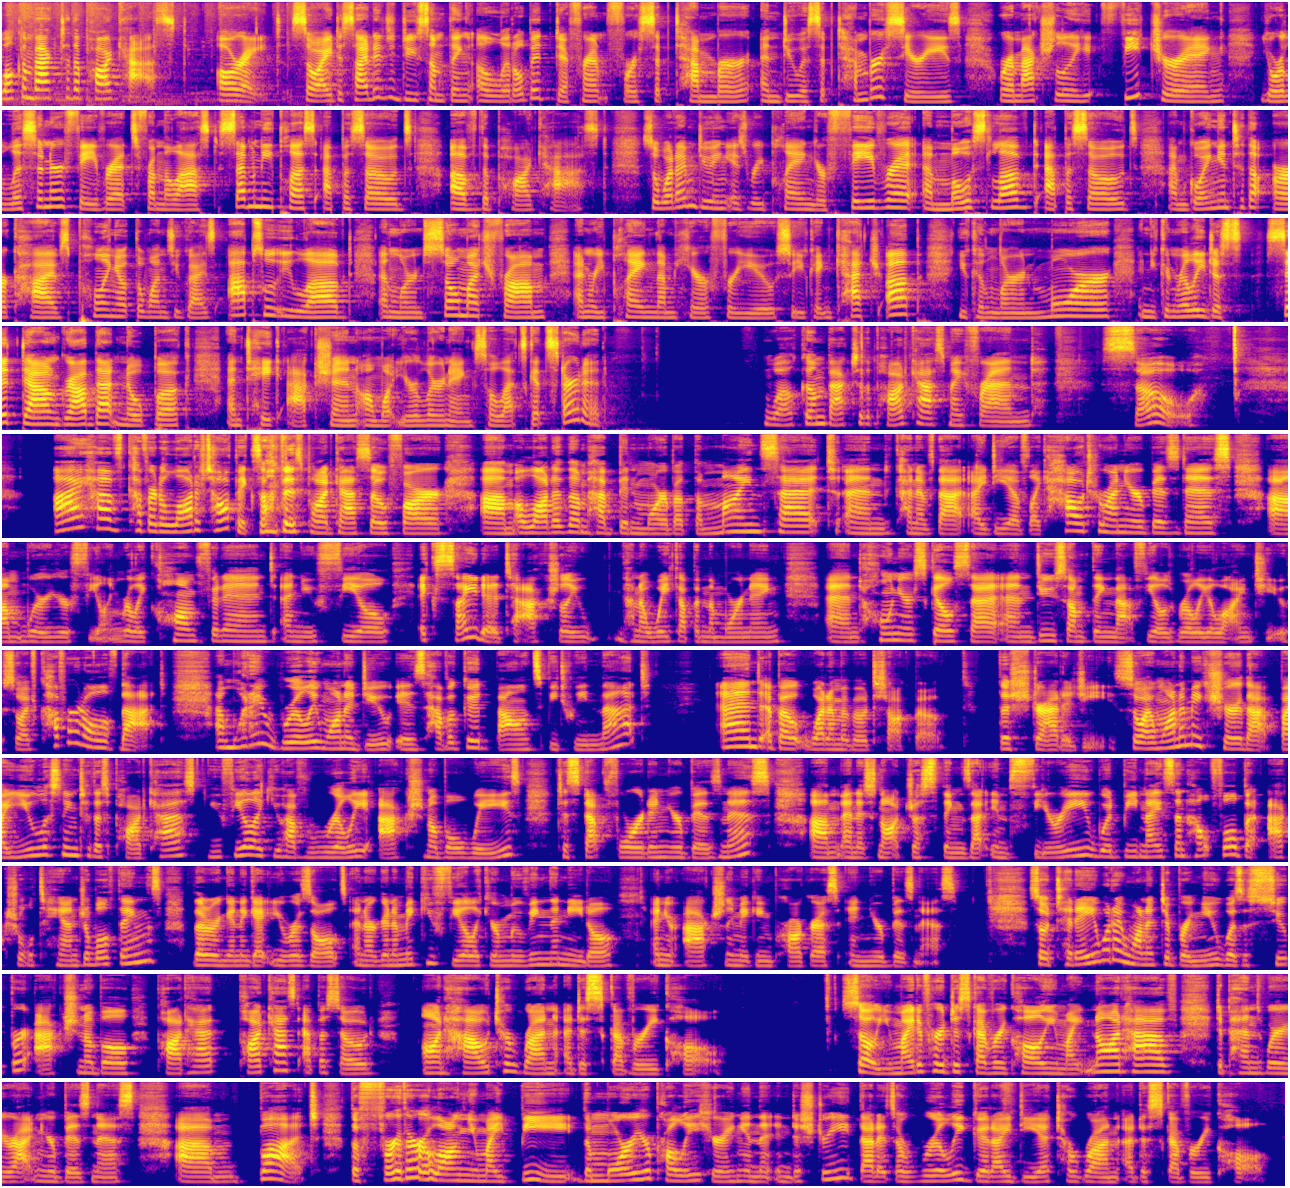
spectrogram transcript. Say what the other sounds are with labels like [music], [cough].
Welcome back to the podcast. All right, so I decided to do something a little bit different for September and do a September series where I'm actually featuring your listener favorites from the last 70 plus episodes of the podcast. So, what I'm doing is replaying your favorite and most loved episodes. I'm going into the archives, pulling out the ones you guys absolutely loved and learned so much from, and replaying them here for you so you can catch up, you can learn more, and you can really just sit down, grab that notebook, and take action on what you're learning. So let's get started. Welcome back to the podcast, my friend. So, I have covered a lot of topics [laughs] on this podcast so far. Um, a lot of them have been more about the mindset and kind of that idea of like how to run your business, um, where you're feeling really confident and you feel excited to actually kind of wake up in the morning and hone your skill set and do something that feels really aligned to you. So I've covered all of that. And what I really want to do is have a good balance between that and about what I'm about to talk about the strategy. So I want to make sure that by you listening to this podcast, you feel like you have really actionable ways to step forward in your business. Um, and it's not just things that in theory would be nice and helpful, but actual tangible things that are going to get you results and are going to make you feel like you're moving the needle and you're actually making progress in your business. So today, what I wanted to bring you was a super actionable podca- podcast episode on how to run a discovery call. So you might have heard discovery call, you might not have, depends where you're at in your business. Um, but the further along you might be, the more you're probably hearing in the industry that it's a really good idea to run a discovery call.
